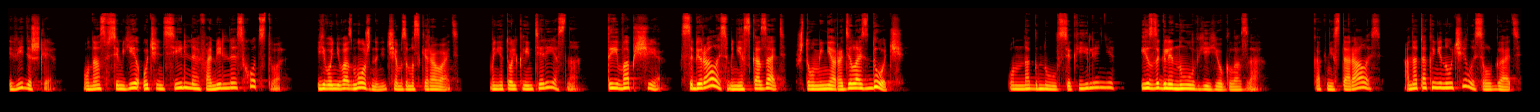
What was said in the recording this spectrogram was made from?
«Видишь ли, у нас в семье очень сильное фамильное сходство. Его невозможно ничем замаскировать. Мне только интересно, Ты вообще собиралась мне сказать, что у меня родилась дочь?» Он нагнулся к Елене и заглянул в ее глаза. Как ни старалась, она так и не научилась лгать,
